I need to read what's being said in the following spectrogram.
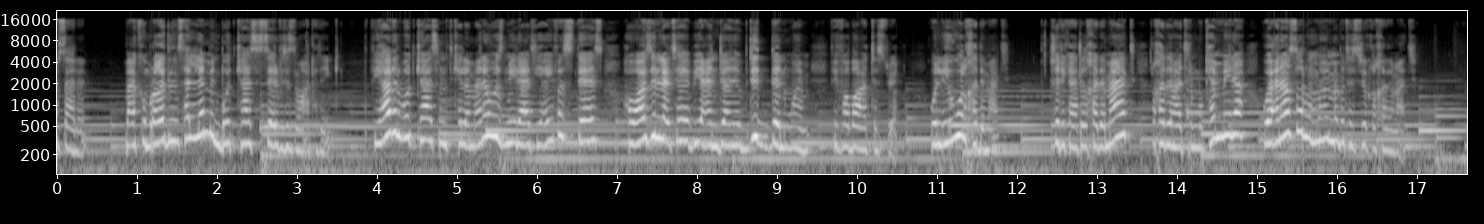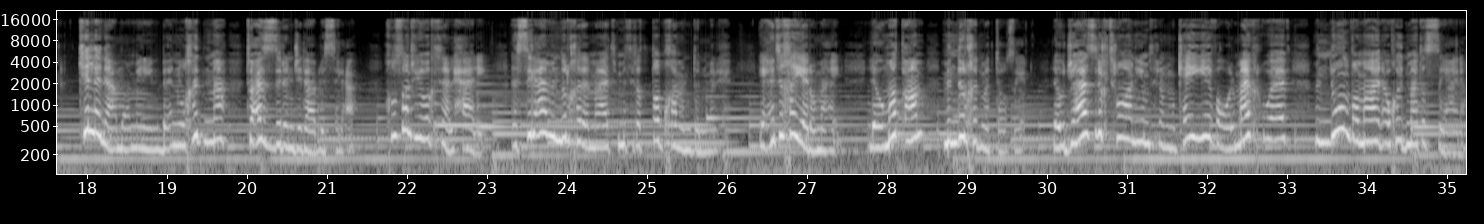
وسهلا. معكم رغد المسلم من بودكاست Services Marketing. في هذا البودكاست بنتكلم أنا وزميلاتي هيفا ستيس وهوازن العتيبي عن جانب جدا مهم في فضاء التسويق واللي هو الخدمات. شركات الخدمات الخدمات المكملة وعناصر المهمة بتسويق الخدمات. كلنا مؤمنين بأن الخدمة تعزز الانجذاب للسلعة خصوصا في وقتنا الحالي. السلعة من دون خدمات مثل الطبخة من دون ملح. يعني تخيلوا معي لو مطعم من دون خدمة توصيل. لو جهاز إلكتروني مثل المكيف أو الميكروويف من دون ضمان أو خدمة الصيانة.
